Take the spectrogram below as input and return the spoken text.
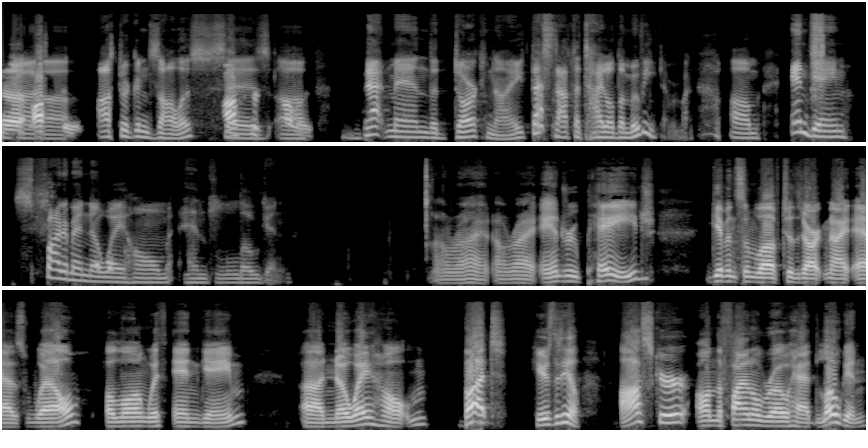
uh, uh, Oscar. Oscar Gonzalez Oscar says, uh, Gonzalez. Batman: The Dark Knight. That's not the title of the movie. Never mind. Um, Endgame, Spider-Man: No Way Home, and Logan. All right, all right. Andrew Page giving some love to the Dark Knight as well, along with Endgame, uh, No Way Home. But here's the deal: Oscar on the final row had Logan.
